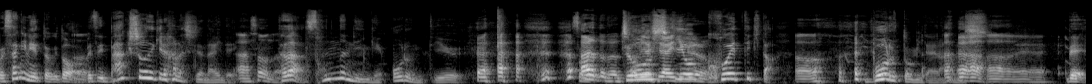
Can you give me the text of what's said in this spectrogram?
れ先に言っとくと、うん。別に爆笑できる話じゃないで。あそうなんただそんな人間おるんっていう そ新たなの常識くれるの。を超えてきた。あボルトみたいなあ話。あはいはい。で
